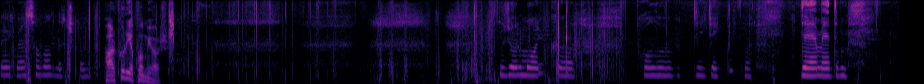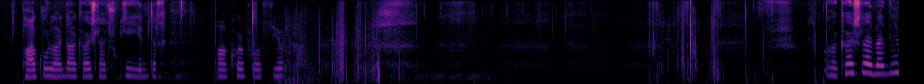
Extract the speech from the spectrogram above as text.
Direkt ben sabahla çıkalım. Parkur yapamıyor. Güzel Minecraft. Polo diyecektim. Diyemedim. Parkurlarda arkadaşlar çok iyiyimdir. Parkur prosu yok. Arkadaşlar ben de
